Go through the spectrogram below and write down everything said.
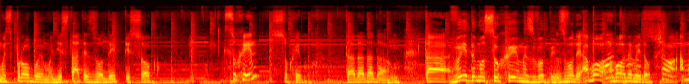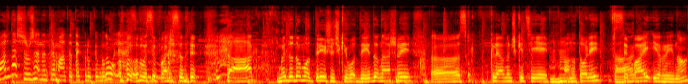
Ми спробуємо дістати з води пісок Сухим. сухим. Та-да-да-дам. Та Вийдемо сухими з води. з води. Або, або не вийду. Що? А можна ж вже не тримати так руки, бо Ну, висипай сюди. Так, ми додамо трішечки води до нашої е, скляночки цієї. Анатолій, Так. всипай Ірино.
